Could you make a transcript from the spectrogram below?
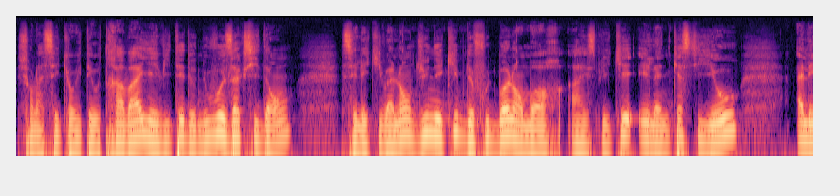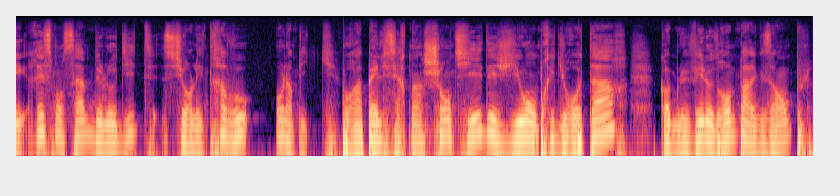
sur la sécurité au travail et éviter de nouveaux accidents. C'est l'équivalent d'une équipe de football en mort, a expliqué Hélène Castillo. Elle est responsable de l'audit sur les travaux Pour rappel, certains chantiers des JO ont pris du retard, comme le vélodrome par exemple.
